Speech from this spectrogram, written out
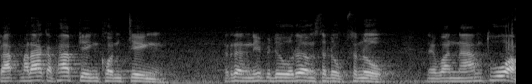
กลับมาแล้วกับภาพจริงคนจริง เรื่องนี้ไปดูเรื่องสนุกสนุกๆในวันน้ำท่วม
